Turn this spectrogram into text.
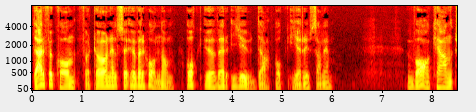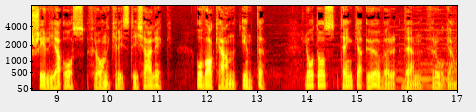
Därför kom förtörnelse över honom och över Juda och Jerusalem. Vad kan skilja oss från Kristi kärlek och vad kan inte? Låt oss tänka över den frågan.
